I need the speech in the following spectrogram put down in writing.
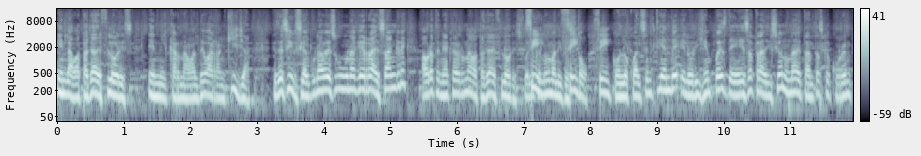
en la batalla de flores en el carnaval de Barranquilla. Es decir, si alguna vez hubo una guerra de sangre, ahora tenía que haber una batalla de flores, fue Sí, lo que nos manifestó. sí, sí. Con lo cual se entiende el origen pues de esa tradición, una de tantas que ocurren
